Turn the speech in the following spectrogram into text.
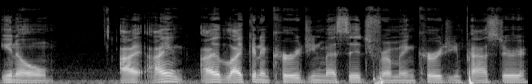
you know, I I I like an encouraging message from an encouraging pastor.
